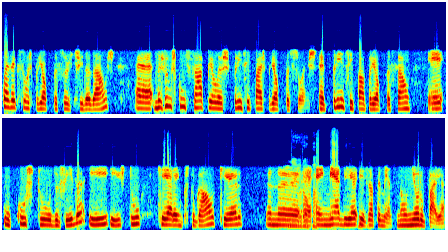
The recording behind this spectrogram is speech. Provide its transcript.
quais é que são as preocupações dos cidadãos, uh, mas vamos começar pelas principais preocupações. A principal preocupação é o custo de vida e isto quer em Portugal, quer na, na em média, exatamente, na União Europeia.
